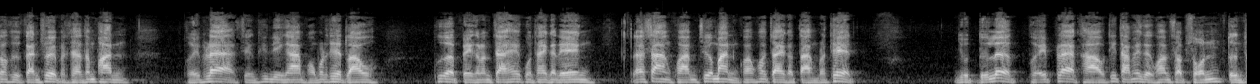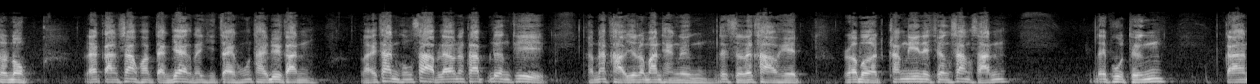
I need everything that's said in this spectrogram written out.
ก็คือการช่วยประชาสัมพันธ์ เผยแพร่สิ่งที่ดีงามของประเทศเรา เพื่อเป็นกำลังใจให้คนไทยกันเอง และสร้างความเชื่อมั่นความเข้าใจกับต่างประเทศ หยุดหรือเลิกเผยแพร่ข่าวที่ทำให้เกิดความสับสน ตื่นตระหนก และการสร้างความแตกแยกในจิตใจของคนไทยด้วยกัน หลายท่านคงทราบแล้วนะครับ เรื่องที่สำนักข่าวเยอรมันแห่งหนึ่ง ได้เสนอข่าวเหตุ ระเบิดครั้งนี้ในเชิงสร้างสรรค์ ได้พูดถึงการ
